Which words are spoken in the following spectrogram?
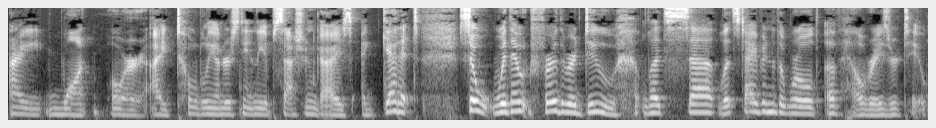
I want more. I totally understand the obsession, guys. I get it. So, without further ado, let's uh, let's dive into the world of Hellraiser 2.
